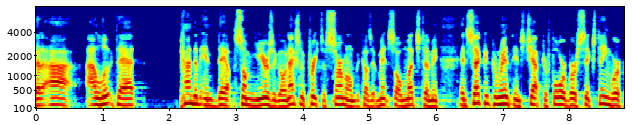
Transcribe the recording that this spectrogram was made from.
that I, I looked at kind of in depth some years ago and actually preached a sermon on because it meant so much to me in 2 Corinthians chapter 4 verse 16 where,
